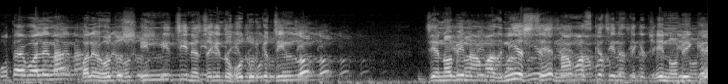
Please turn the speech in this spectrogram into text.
কোথায় বলে না? বলে হুজুর সিন্নি চিনেছে কিন্তু হুজুরকে চিনলো? যে নবী নামাজ নিয়ে এসছে নামাজকে চিনেছে কিন্তু সেই নবীকে?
